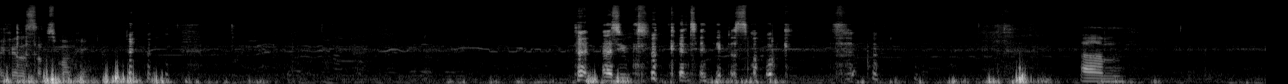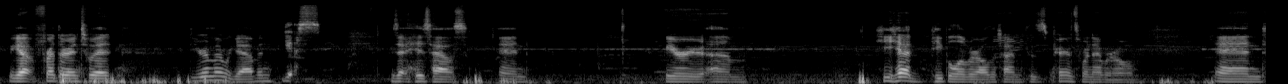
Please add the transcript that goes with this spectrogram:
I gotta stop smoking. As you continue to smoke. Um, we got further into it. Do you remember Gavin? Yes. He's at his house, and we were. Um, he had people over all the time because his parents were never home, and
